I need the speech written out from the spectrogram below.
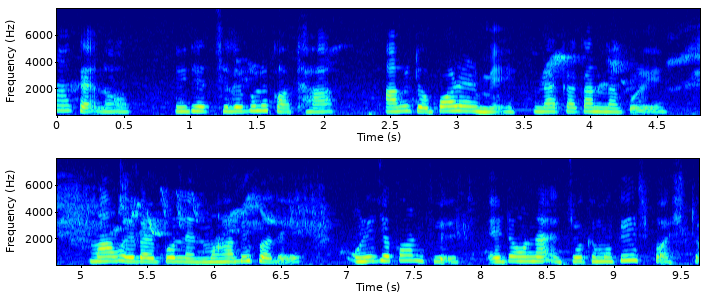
না কেন? নিজের ছেলে বলে কথা। আমি তো পরের মেয়ে নাকা কান্না করে। মামু এবার বললেন, মহাবিপদে। উনি যে কনফিউজ এটা ওনার চোখে মুখে স্পষ্ট।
